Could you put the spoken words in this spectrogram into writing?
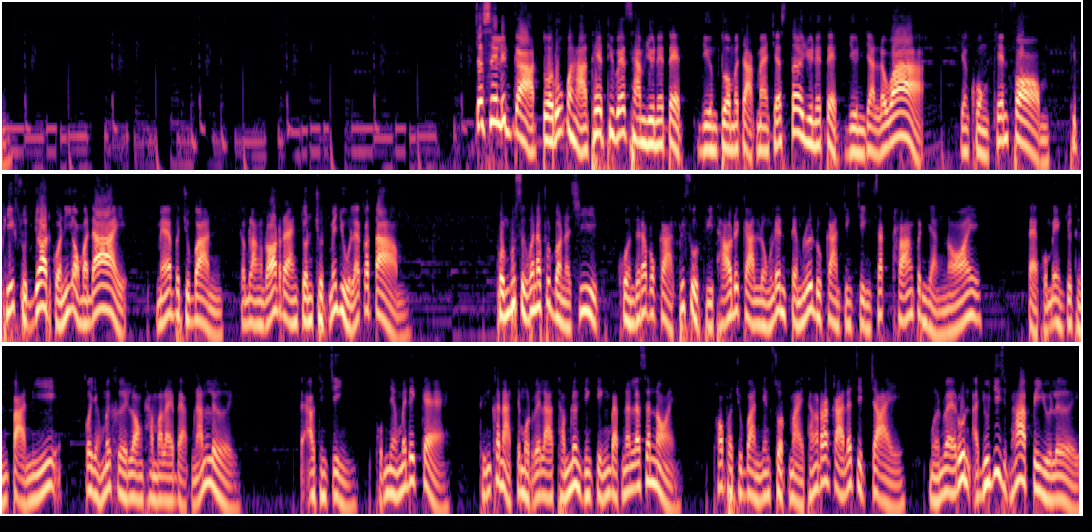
เจสซี่ลินการ์ดตัวรุกมหาเทพที่เวสต์แฮมยูไนเต็ดยืมตัวมาจากแมนเชสเตอร์ยูไนเต็ดยืนยันแล้วว่า ยังคงเค้นฟอร์ม ที่พีคสุดยอดกว่านี้ออกมาได้ แม้ปัจจุบันกำลังร้อนแรงจนฉุดไม่อยู่แล้วก็ตาม ผมรู้สึกว่านักฟุตบอลอาชีพ ควรได้รับโอกาสพิสูจน์ฝีเท้าด้วยการลงเล่นเต็มฤดูกาลจริง ๆ สักครั้งเป็นอย่างน้อย แต่ผมเองจนถึงป่านนี้ก็ยังไม่เคยลองทำอะไรแบบนั้นเลย แต่เอาจริง ๆ ผมยังไม่ได้แก่ ถึงขนาดจะหมดเวลาทำเรื่องจริง ๆ แบบนั้นแล้วซะหน่อย เพราะปัจจุบันยังสดใหม่ทั้งร่างกายและจิตใจ เหมือนวัยรุ่นอายุ 25 ปีอยู่เลย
